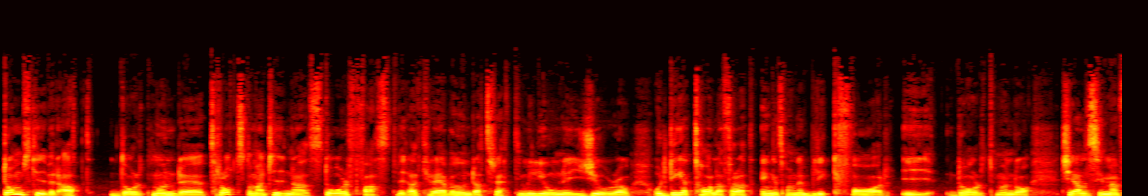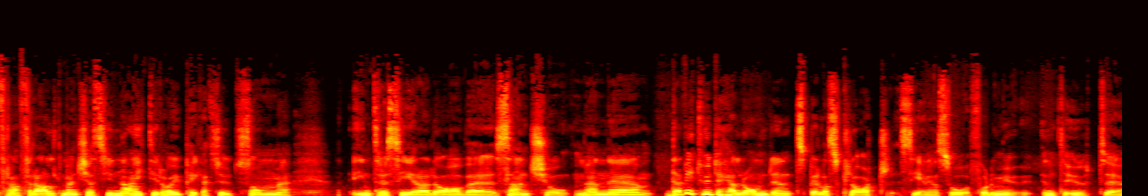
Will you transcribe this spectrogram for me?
De skriver att Dortmund, eh, trots de här tiderna, står fast vid att kräva 130 miljoner euro och det talar för att engelsmannen blir kvar i Dortmund då. Chelsea, men framförallt Manchester United har ju pekats ut som eh, intresserade av eh, Sancho. Men eh, där vet vi inte heller om den spelas klart, serien, så får de ju inte ut eh,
